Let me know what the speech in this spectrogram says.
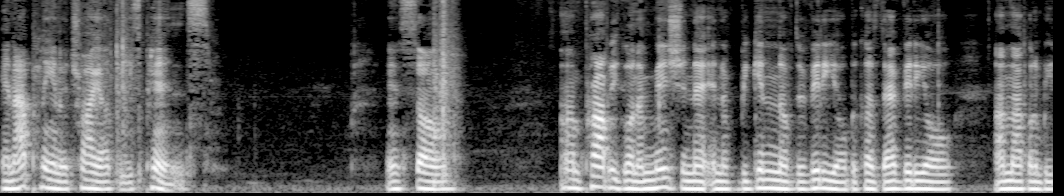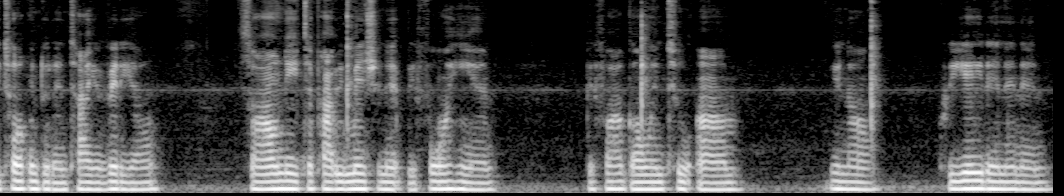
and I plan to try out these pens. And so I'm probably going to mention that in the beginning of the video because that video, I'm not going to be talking through the entire video. So I'll need to probably mention it beforehand before I go into um you know, creating and then,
